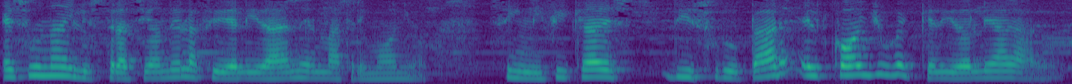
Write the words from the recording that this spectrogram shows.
Es una ilustración de la fidelidad en el matrimonio. Significa disfrutar el cónyuge que Dios le ha dado.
